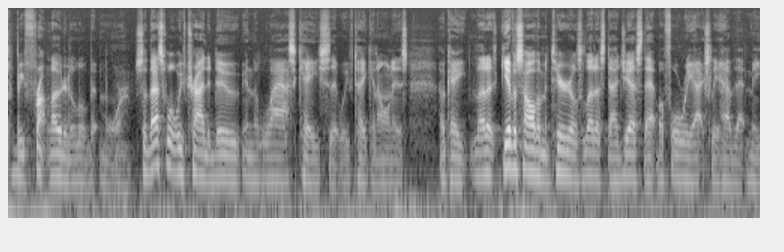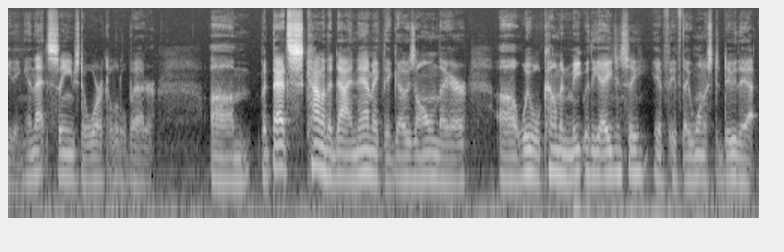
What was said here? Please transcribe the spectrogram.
to be front loaded a little bit more. So that's what we've tried to do in the last case that we've taken on is okay, let us give us all the materials, let us digest that before we actually have that meeting. And that seems to work a little better. Um, but that's kind of the dynamic that goes on there. Uh, we will come and meet with the agency if, if they want us to do that.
